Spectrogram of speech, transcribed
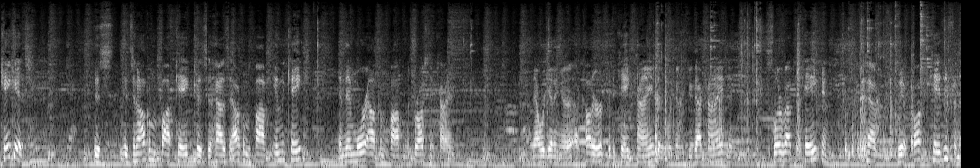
Cake it! This it's an alchemy pop cake because it has alchemy pop in the cake, and then more alchemy pop in the frosting kind. Now we're getting a, a cutter for the cake kind, and we're going to do that kind and slurve out the cake and we have we have coffee Coffeecated from the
